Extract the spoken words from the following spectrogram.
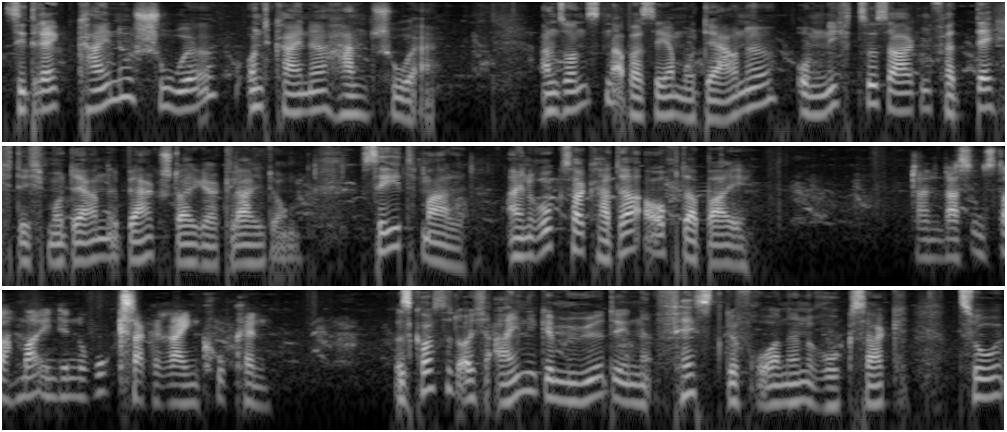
Sie trägt keine Schuhe und keine Handschuhe. Ansonsten aber sehr moderne, um nicht zu sagen verdächtig moderne Bergsteigerkleidung. Seht mal, ein Rucksack hat er auch dabei. Dann lass uns doch mal in den Rucksack reingucken. Es kostet euch einige Mühe, den festgefrorenen Rucksack zu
